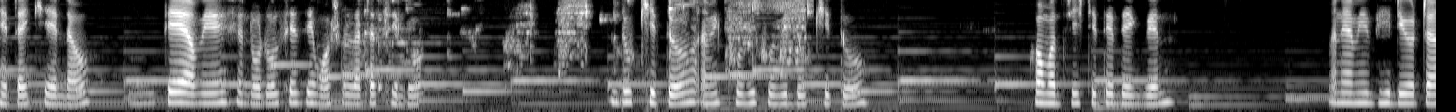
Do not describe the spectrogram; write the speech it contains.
এটাই খেয়ে নাও। তে আমি নুডলসের যে মশলাটা ছিল, দুঃখিত, আমি খুবই খুবই দুঃখিত। ক্ষমার দৃষ্টিতে দেখবেন। মানে আমি ভিডিওটা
